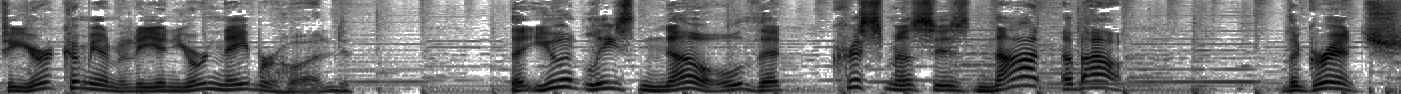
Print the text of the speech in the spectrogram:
to your community and your neighborhood that you at least know that Christmas is not about the Grinch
